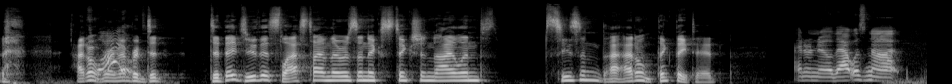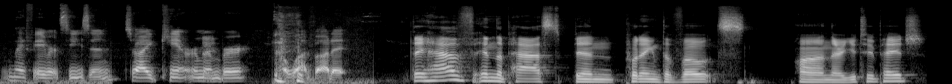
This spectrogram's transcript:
I don't Wild. remember did did they do this last time there was an Extinction Island season? I, I don't think they did. I don't know. That was not my favorite season, so I can't remember a lot about it. They have in the past been putting the votes on their YouTube page.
